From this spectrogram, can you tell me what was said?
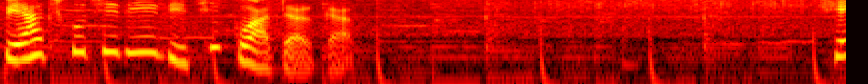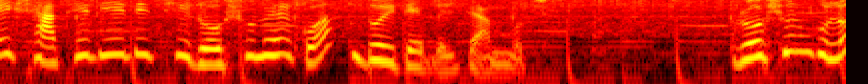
পেঁয়াজ কুচি দিয়ে দিচ্ছি কোয়াটার কাপ সেই সাথে দিয়ে দিচ্ছি রসুনের কোয়া দুই টেবিল চামচ। রসুনগুলো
